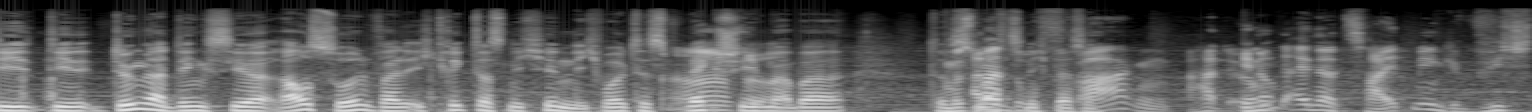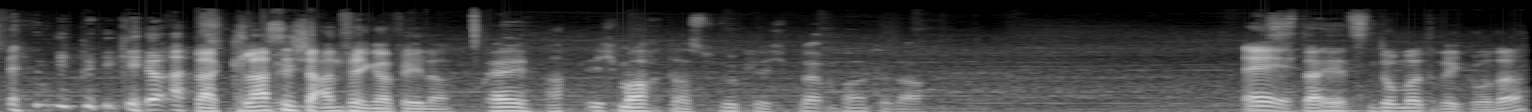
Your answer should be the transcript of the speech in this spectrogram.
die, die Dünger-Dings hier rausholen, weil ich krieg das nicht hin. Ich wollte es Ah, wegschieben, so. aber das Muss man so nicht besser. fragen, hat Genau. irgendeiner Zeit mir ein Gewicht in die BGA? Der klassische Anfängerfehler. Ey, ich mach das wirklich. Bleib, warte da. Das Ey, ist da jetzt ein dummer Trick, oder?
